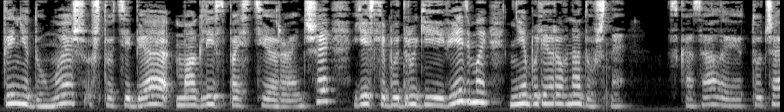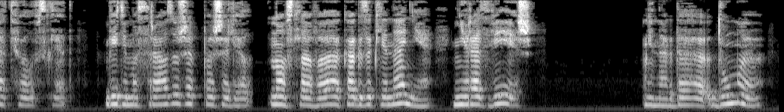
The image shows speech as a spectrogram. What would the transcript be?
ты не думаешь, что тебя могли спасти раньше, если бы другие ведьмы не были равнодушны?» Сказал и тут же отвел взгляд. Видимо, сразу же пожалел. Но слова, как заклинание, не развеешь. «Иногда думаю», —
